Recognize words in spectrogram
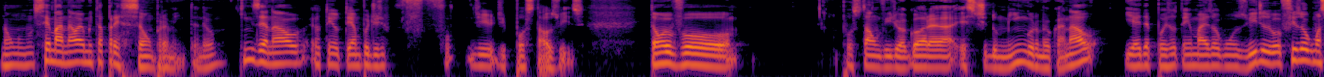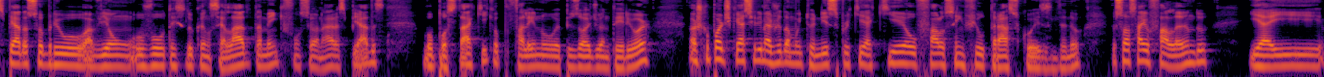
Não, semanal é muita pressão para mim, entendeu? Quinzenal eu tenho tempo de, de, de, postar os vídeos. Então eu vou postar um vídeo agora este domingo no meu canal. E aí depois eu tenho mais alguns vídeos. Eu fiz algumas piadas sobre o avião, o voo ter sido cancelado também, que funcionaram as piadas. Vou postar aqui, que eu falei no episódio anterior. Eu acho que o podcast ele me ajuda muito nisso, porque aqui eu falo sem filtrar as coisas, entendeu? Eu só saio falando e aí,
